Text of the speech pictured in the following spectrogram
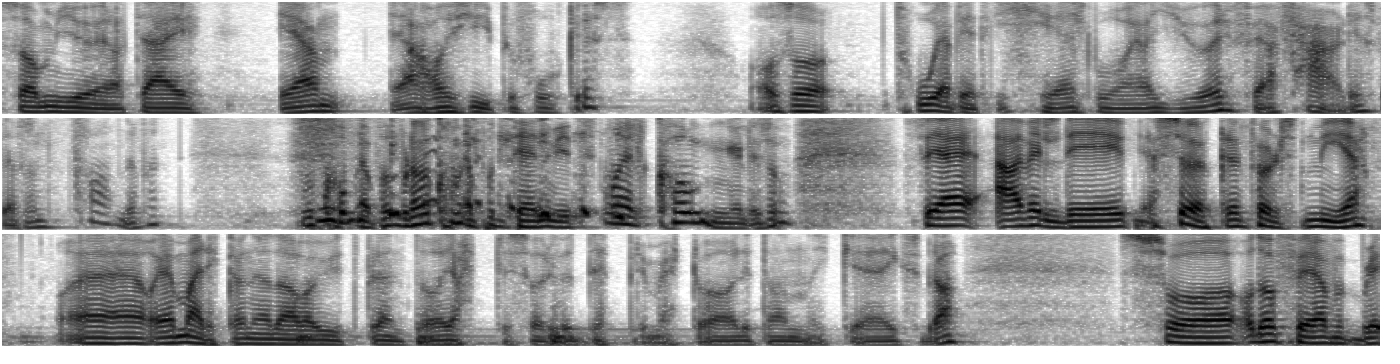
som gjør at jeg en, jeg har hyperfokus. Og så to, jeg vet ikke helt hva jeg gjør før jeg er ferdig. Så blir jeg sånn, faen, det var hvordan kom på, hvordan kom jeg på den vitsen? Det var helt konge, liksom. Så jeg er veldig Jeg søker den følelsen mye. Eh, og jeg merka når jeg da var utbrent og hjertesorg og deprimert og litt sånn ikke, ikke så bra. Så, og det var før jeg ble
